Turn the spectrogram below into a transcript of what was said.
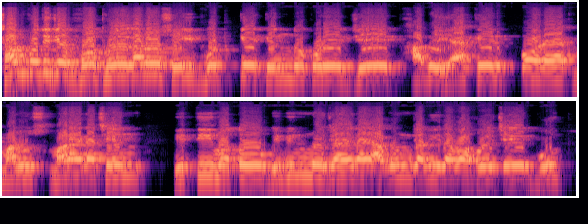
সম্প্রতি যে ভোট হয়ে গেল, সেই ভোটকে কেন্দ্র করে যেভাবে একের পর এক মানুষ মারা গেছেন রীতিমতো বিভিন্ন জায়গায় আগুন জ্বালিয়ে দেওয়া হয়েছে বুথ-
